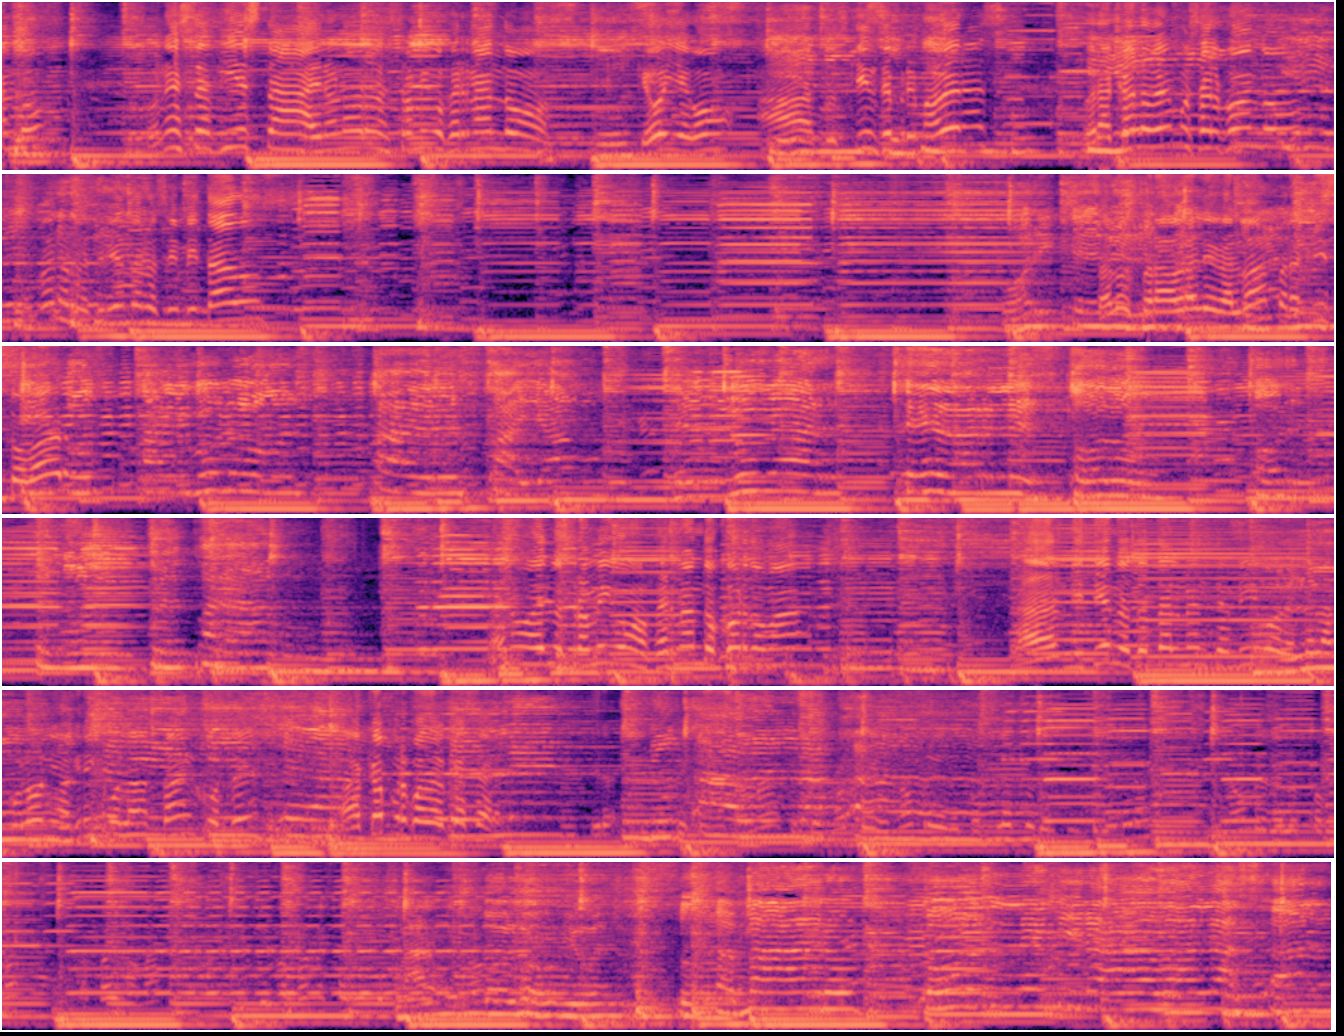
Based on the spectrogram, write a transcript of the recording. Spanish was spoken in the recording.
con esta fiesta en honor a nuestro amigo Fernando, que hoy llegó a sus 15 primaveras. Por acá lo vemos al fondo, recibiendo a los invitados. Saludos para Aurelio Galván, para Cristo Barros. Fernando Córdoba, transmitiendo totalmente en vivo desde la colonia agrícola San José, acá por Guadalcázar. Mira, el nombre completo de el nombre de los papás, papá y mamá. Diciendo Cuando lo vio en su camaro, yo le miraba la sala,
